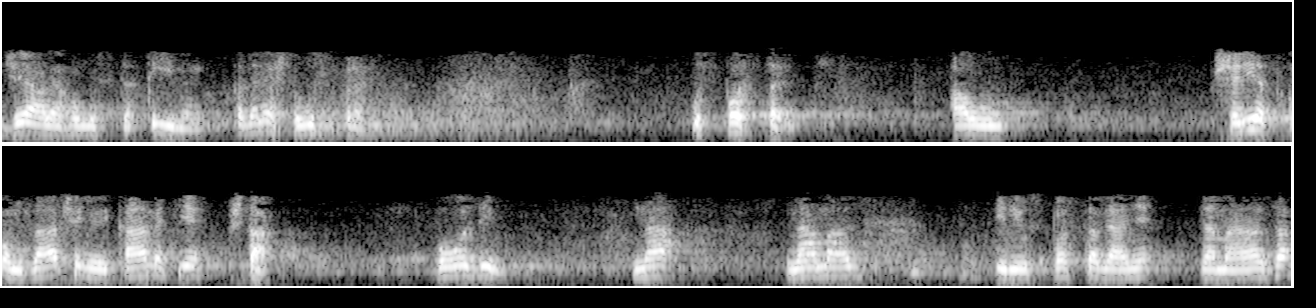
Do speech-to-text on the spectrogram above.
dželehu mustaqimen kada nešto uspravi uspostaviti a u šerijetskom značenju i kamet je šta? poziv na namaz ili uspostavljanje namaza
